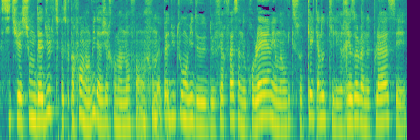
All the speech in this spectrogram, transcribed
situation d'adulte, parce que parfois on a envie d'agir comme un enfant, on n'a pas du tout envie de, de, faire face à nos problèmes et on a envie que ce soit quelqu'un d'autre qui les résolve à notre place et,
